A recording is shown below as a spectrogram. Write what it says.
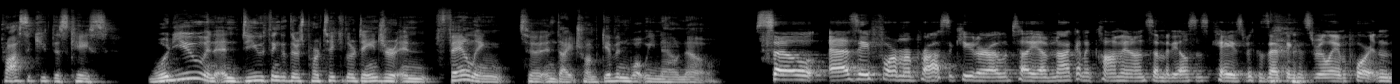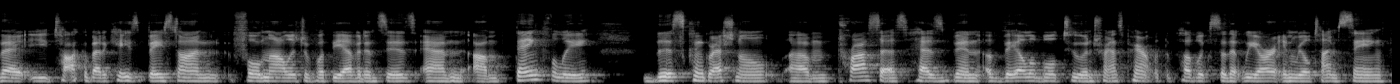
prosecute this case, would you? And and do you think that there's particular danger in failing to indict Trump, given what we now know? So, as a former prosecutor, I would tell you I'm not going to comment on somebody else's case because I think it's really important that you talk about a case based on full knowledge of what the evidence is. And um, thankfully, this congressional um, process has been available to and transparent with the public so that we are in real time seeing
